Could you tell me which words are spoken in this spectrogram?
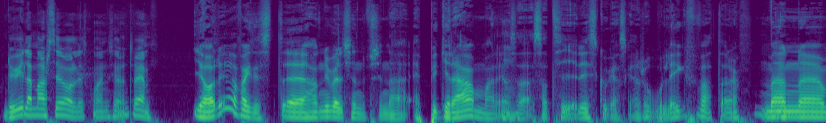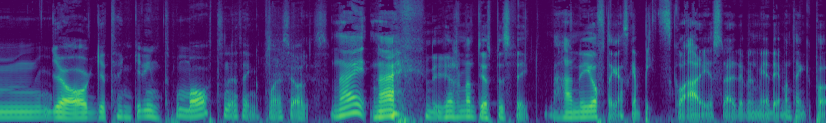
Du gillar Marcialis, gör du inte det? Ja, det är jag faktiskt. Eh, han är väldigt känd för sina epigram. Han är Mm. en satirisk och ganska rolig författare. Men ehm, jag tänker inte på mat när jag tänker på Marcialis. Nej, nej, det kanske man inte gör specifikt. Han är ju ofta ganska bitsk och arg och sådär, det är väl mer det man tänker på.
